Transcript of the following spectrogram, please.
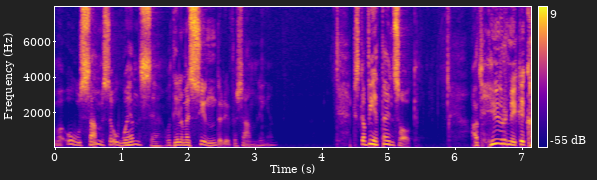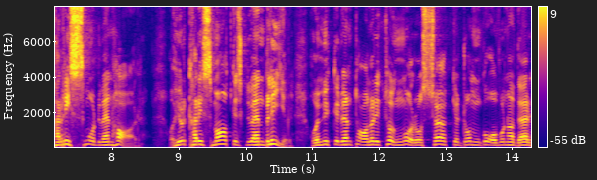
De var osams och oense och till och med synder i församlingen. Du ska veta en sak. Att hur mycket karismor du än har och hur karismatisk du än blir och hur mycket du än talar i tungor och söker de gåvorna där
